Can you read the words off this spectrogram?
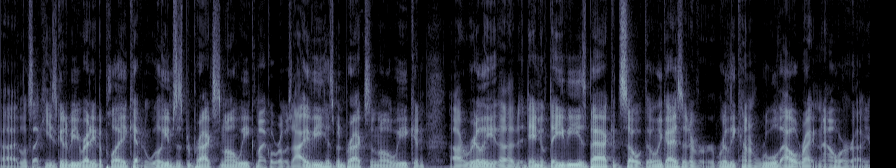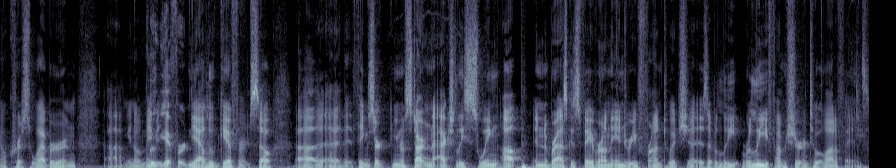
Uh, it looks like he's going to be ready to play. Kevin Williams has been practicing all week. Michael Rose Ivy has been practicing all week, and uh, really uh, Daniel Davie is back. And so the only guys that have really kind of ruled out right now are you know Chris Weber and um, you know maybe Luke Gifford. Yeah, Luke Gifford. So things are you know starting to actually swing up in Nebraska's favor on the injury front, which uh, is a relief, I'm sure, to a lot of fans.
